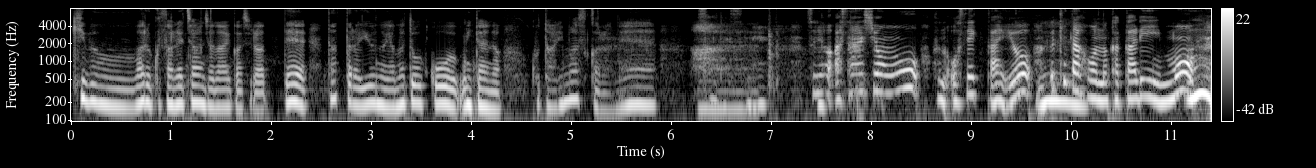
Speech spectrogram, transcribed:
気分悪くされちゃうんじゃないかしらってだったら言うのやめておこうみたいなことありますからね。そうですね。それをアサーションをそのおせっかいを受けた方の係員も、うん、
